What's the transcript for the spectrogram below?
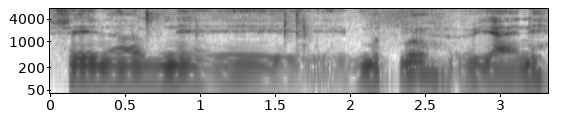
Hüseyin abini e, mutlu yani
